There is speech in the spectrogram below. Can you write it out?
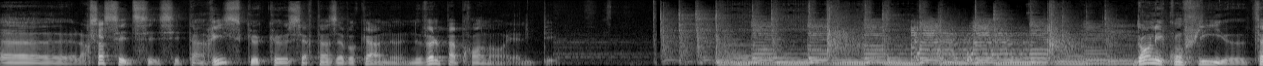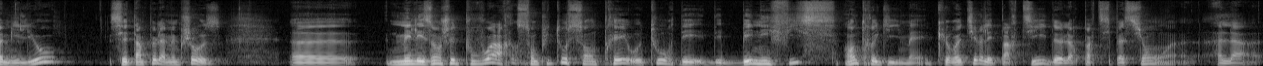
Euh, alors ça, c'est un risque que certains avocats ne veulent pas prendre en réalité. dans les conflits euh, familiaux, c'est un peu la même chose. Euh, mais les enjeux de pouvoir sont plutôt centrés autour des, bénéfices, entre guillemets, que retirent les partis de leur participation à la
